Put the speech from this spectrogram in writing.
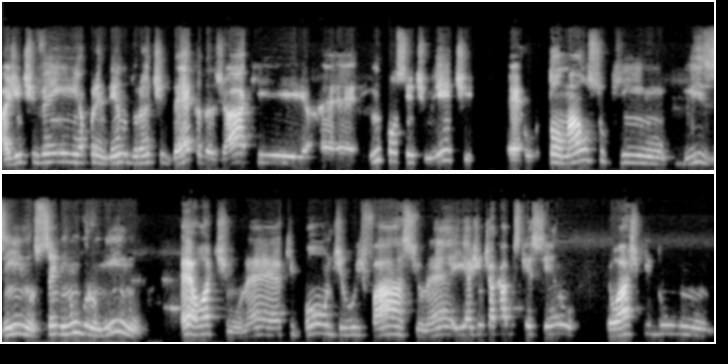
a gente vem aprendendo durante décadas já que é, é inconscientemente é, tomar um suquinho lisinho, sem nenhum gruminho, é ótimo, né? Que bom, dilui fácil, né? E a gente acaba esquecendo eu acho que do,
